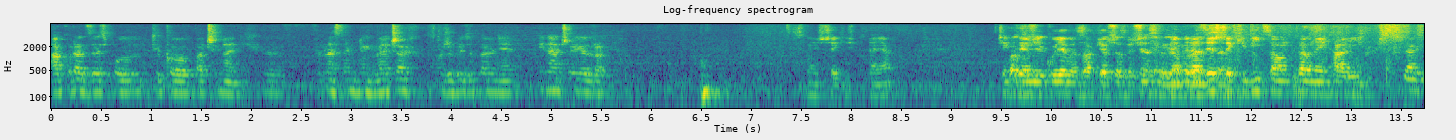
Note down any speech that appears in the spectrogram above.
akurat zespół tylko patrzy na nich. W następnych meczach może być zupełnie inaczej i odwrotnie. Są jeszcze jakieś pytania? Bardzo Dziękujemy. dziękujemy za pierwsze zwycięstwo. Dziękujemy raz jeszcze kibicom pełnej hali. Tak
